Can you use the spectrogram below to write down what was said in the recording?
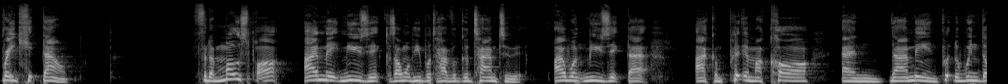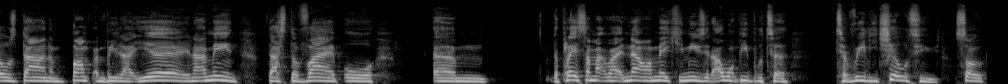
break it down. For the most part, I make music because I want people to have a good time to it. I want music that I can put in my car and know what I mean, put the windows down and bump and be like, yeah, you know what I mean? That's the vibe. Or um the place I'm at right now, I'm making music I want people to to really chill to. So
